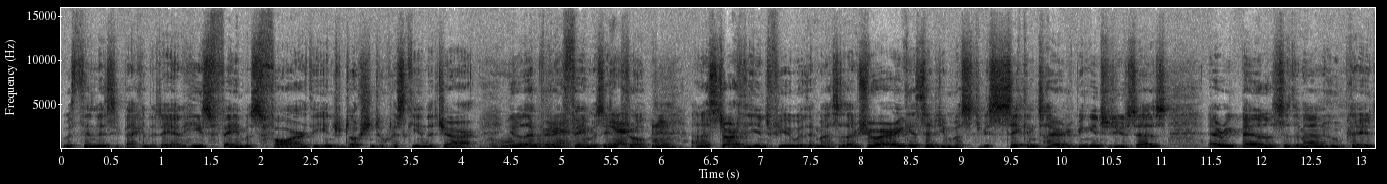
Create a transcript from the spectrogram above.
with Thin Lizzy back in the day, and he's famous for the introduction to Whiskey in the Jar. you know that oh, very yeah. famous Yeah. intro. Mm. And I started the interview with him. I said, "I'm sure Eric has said you must be sick and tired of being introduced as Eric Bells, as the man who played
